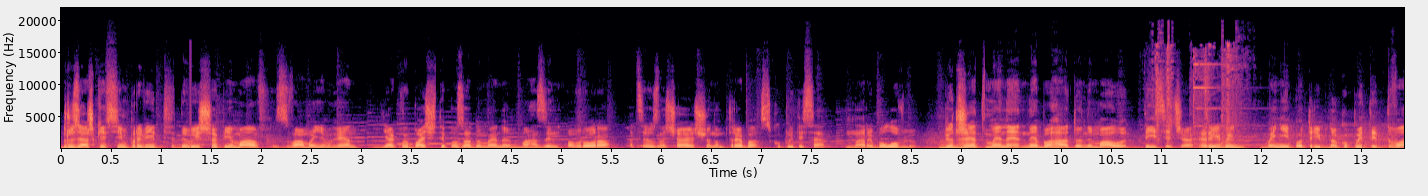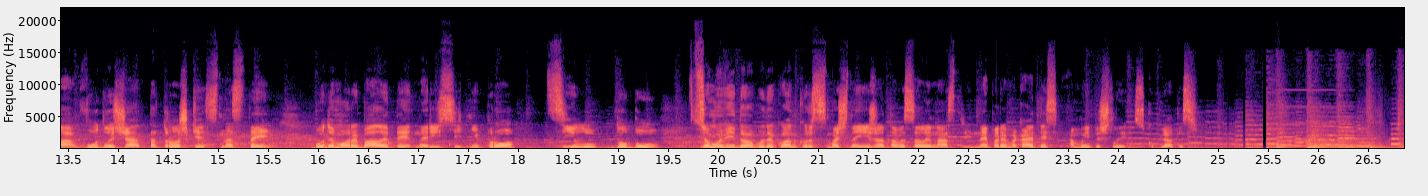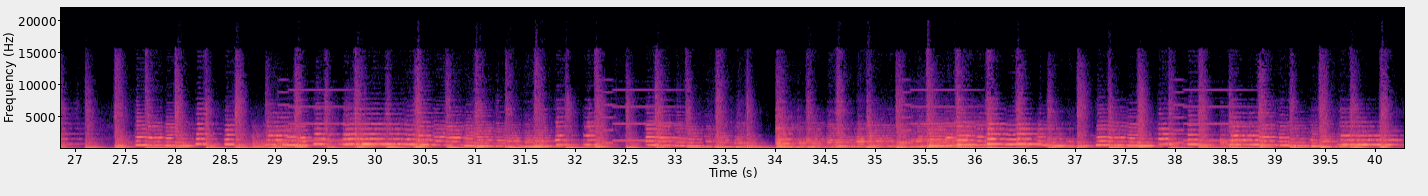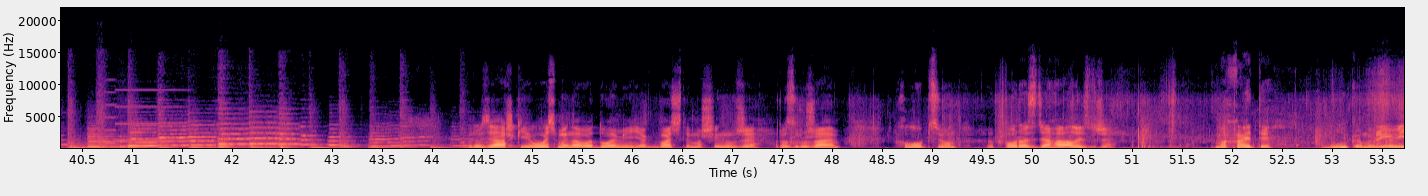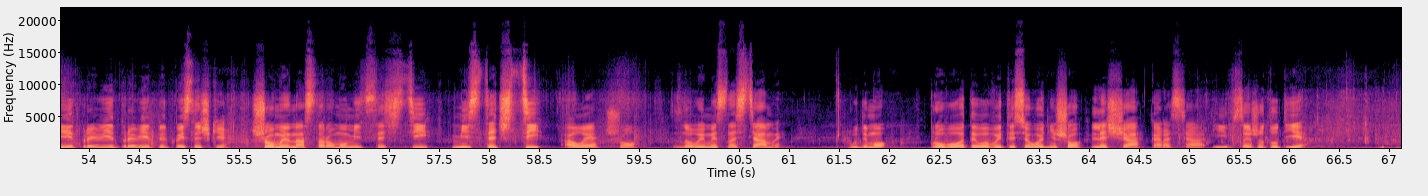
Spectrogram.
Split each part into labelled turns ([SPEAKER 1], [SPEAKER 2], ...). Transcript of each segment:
[SPEAKER 1] Друзяшки, всім привіт! Дивись, що піймав. З вами Євген. Як ви бачите, позаду мене магазин Аврора, а це означає, що нам треба скупитися на риболовлю. Бюджет в мене не багато, не тисяча гривень. Мені потрібно купити два вудлища та трошки снастей. Будемо рибалити на річці Дніпро цілу добу. В цьому відео буде конкурс, смачна їжа та веселий настрій. Не перемикайтесь, а ми пішли скуплятись. Друзяшки, і ось ми на водомі. Як бачите, машину вже розгружаємо. Хлопці он пороздягались вже. Махайте булками.
[SPEAKER 2] Привіт, привіт, привіт, підписнички. Що ми на старому містечці, містечці, але що з новими снастями? Будемо пробувати ловити сьогодні що? Ляща, карася і все, що тут є.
